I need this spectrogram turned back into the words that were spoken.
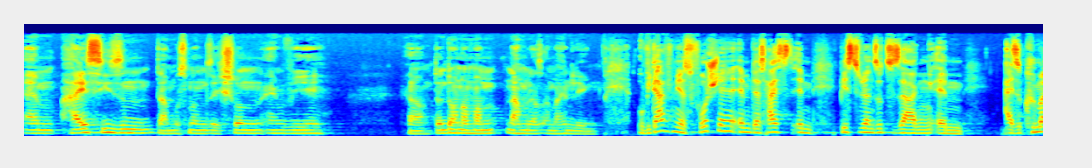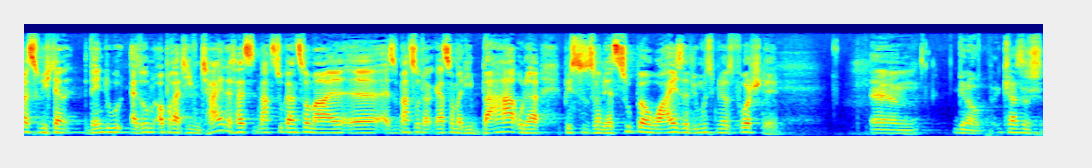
ähm, High Season, da muss man sich schon irgendwie, ja, dann doch nochmal nachmittags einmal hinlegen. Und wie darf ich mir das vorstellen? Ähm, Das heißt, ähm, bist du dann sozusagen, ähm, also kümmerst du dich dann, wenn du, also im operativen Teil, das heißt, machst du ganz normal, äh, also machst du da ganz normal die Bar oder bist du so der Supervisor? Wie muss ich mir das vorstellen? Ähm, genau, klassisch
